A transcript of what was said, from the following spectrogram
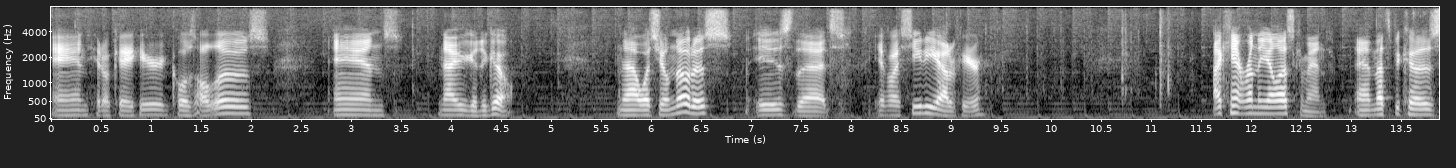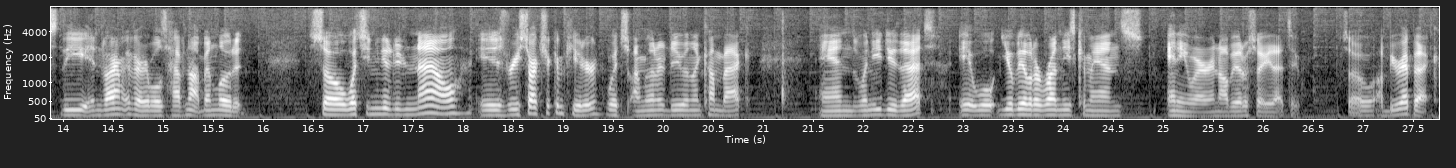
and hit OK here and close all those. And now you're good to go. Now what you'll notice is that if I cd out of here, I can't run the ls command. And that's because the environment variables have not been loaded. So what you need to do now is restart your computer, which I'm going to do and then come back. And when you do that, it will you'll be able to run these commands anywhere, and I'll be able to show you that too. So I'll be right back.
